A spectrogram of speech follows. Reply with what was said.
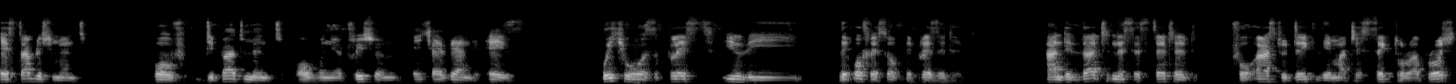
establishment of Department of Nutrition, HIV and AIDS, which was placed in the, the office of the president. And that necessitated for us to take the multi-sectoral approach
